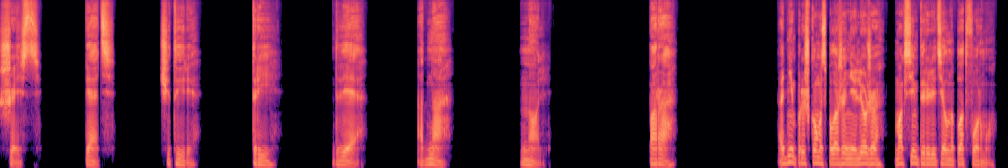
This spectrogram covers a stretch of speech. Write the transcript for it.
шесть, пять, четыре, три, две, одна, ноль. Пора. Одним прыжком из положения лежа Максим перелетел на платформу.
